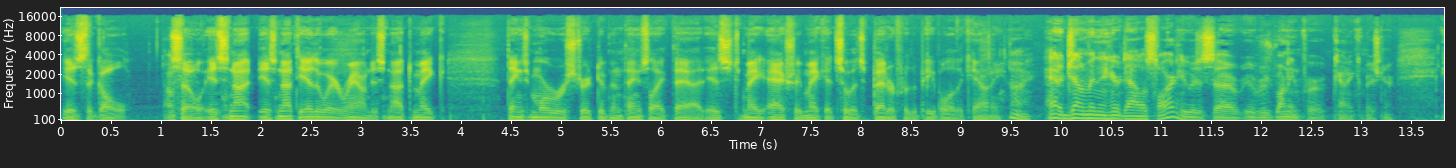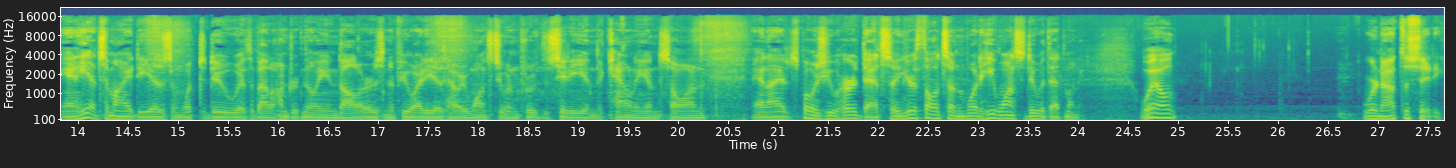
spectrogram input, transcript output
Is the goal. So it's not it's not the other way around. It's not to make things more restrictive and things like that. Is to make actually make it so it's better for the people of the county. All right. Had a gentleman in here, Dallas Laird. He was uh, he was running for county commissioner, and he had some ideas on what to do with about a hundred million dollars, and a few ideas how he wants to improve the city and the county and so on. And I suppose you heard that. So your thoughts on what he wants to do with that money? Well, we're not the city.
